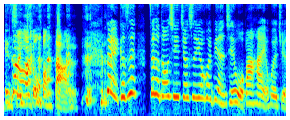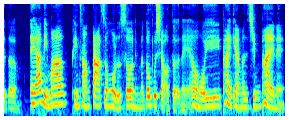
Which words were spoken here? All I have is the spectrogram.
你 你知道吗？声音都放大了，对，可是这个东西就是又会变成，其实我爸他也会觉得，哎呀，你妈平常大声我的时候，你们都不晓得呢，哎，我一派给他们是金派呢，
